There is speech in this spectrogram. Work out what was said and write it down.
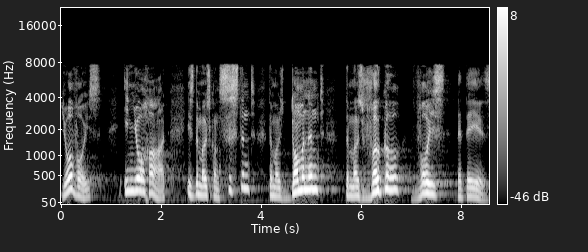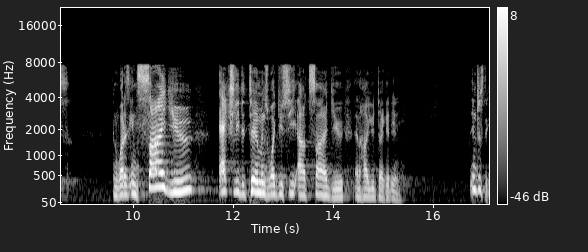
Your voice in your heart is the most consistent, the most dominant, the most vocal voice that there is. And what is inside you actually determines what you see outside you and how you take it in. Interesting.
